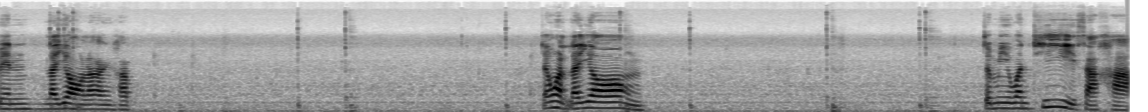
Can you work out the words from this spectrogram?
เป็นระยองแล้วกันครับ จังหวัดระยอง จะมีวันที่สาขา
